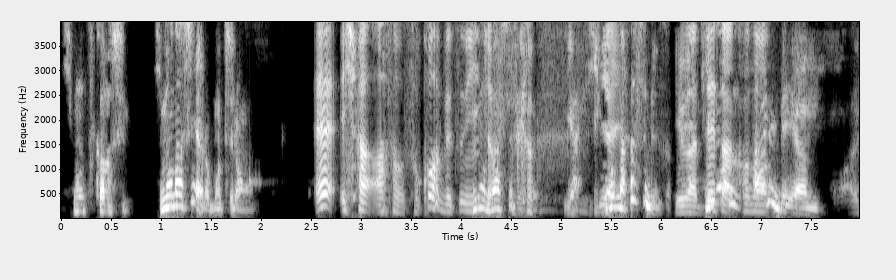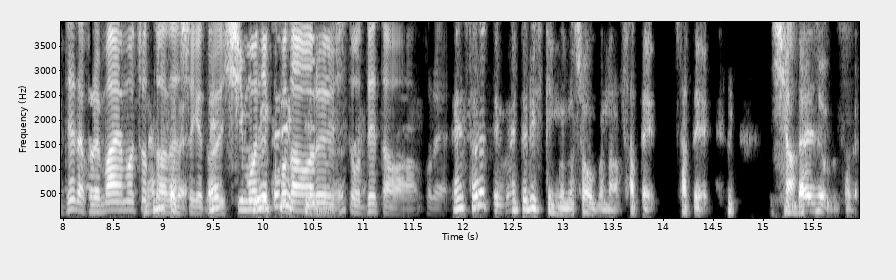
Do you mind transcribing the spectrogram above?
紐使うし。紐なしやろ、もちろん。え、いや、あの、そこは別にいいんじゃないですか。いや、紐なしでしょ。いや、出た、この。出た、これ前もちょっと話したけど、紐にこだわる人出たわ、これ。え、それってウェイトリフティングの勝負な、さて、さて。いや、大丈夫？それ。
